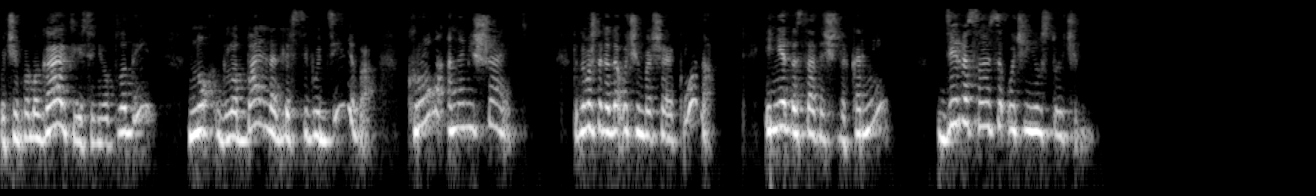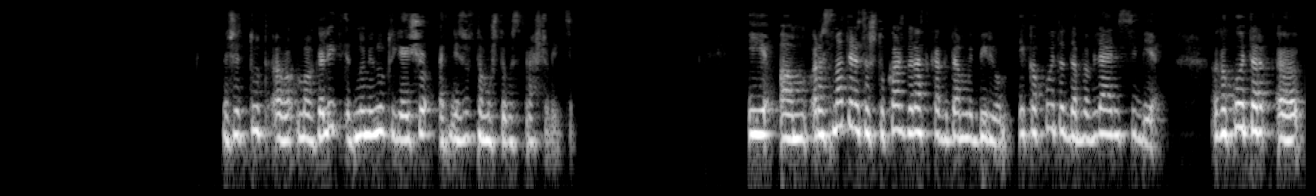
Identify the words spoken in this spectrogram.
очень помогает, есть у него плоды. Но глобально для всего дерева крона, она мешает. Потому что когда очень большая крона и нет достаточно корней, дерево становится очень неустойчивым. Значит, тут, э, Маргалит, одну минуту я еще отнесу к тому, что вы спрашиваете. И эм, рассматривается, что каждый раз, когда мы берем и какой-то добавляем себе, какой-то э,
